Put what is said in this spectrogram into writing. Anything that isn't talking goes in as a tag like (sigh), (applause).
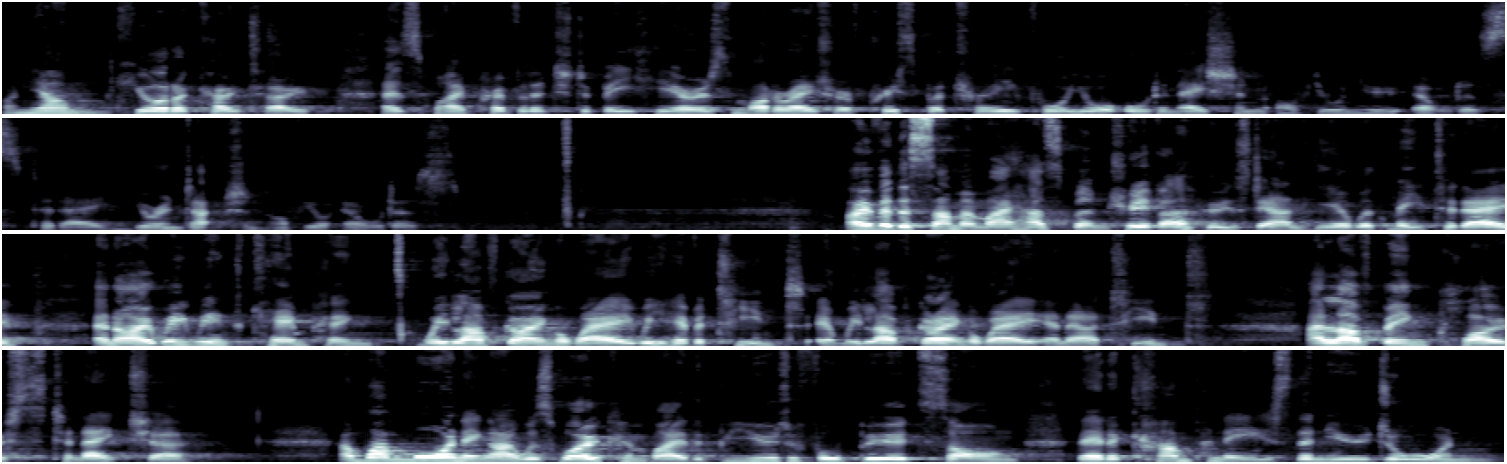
Onyam, kia ora koutou. It's my privilege to be here as moderator of Presbytery for your ordination of your new elders today, your induction of your elders. Over the summer, my husband Trevor, who's down here with me today, and I, we went camping. We love going away. We have a tent, and we love going away in our tent. I love being close to nature. And one morning I was woken by the beautiful bird song that accompanies the new dawn.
